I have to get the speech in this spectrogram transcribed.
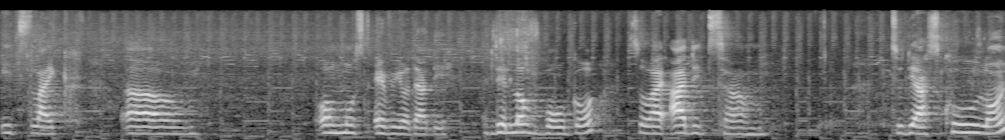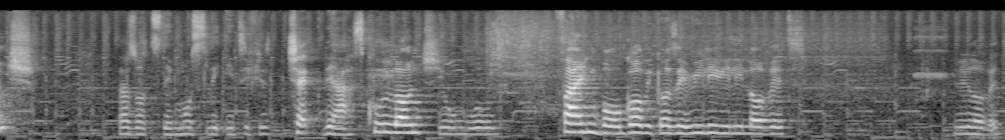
eat like um, almost every other day they love bulgur so i add it um, to their school lunch that's what they mostly eat. If you check their school lunch, you will find bulgur because they really, really love it. Really love it.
